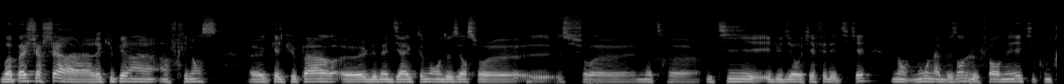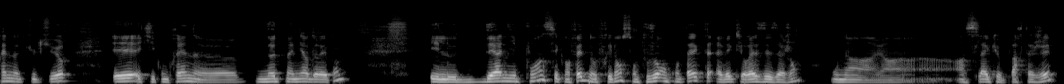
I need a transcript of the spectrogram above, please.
ne va pas chercher à récupérer un freelance euh, quelque part, euh, le mettre directement en deux heures sur, euh, sur notre outil et, lui dire OK, fais des tickets. Non, nous, on a besoin de le former, qu'il comprenne notre culture et, qu'il comprenne notre manière de répondre. Et le dernier point, c'est qu'en fait, nos freelances sont toujours en contact avec le reste des agents. On a un, un Slack partagé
